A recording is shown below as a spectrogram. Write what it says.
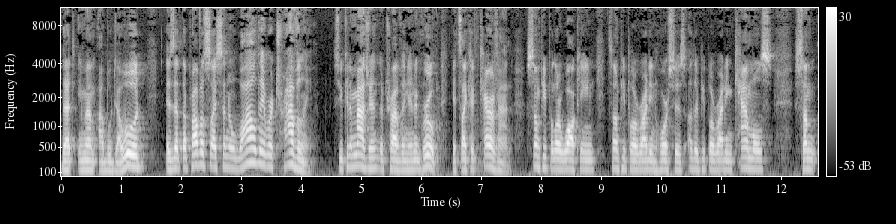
that Imam Abu Dawood, is that the Prophet ﷺ, while they were traveling, so you can imagine they're traveling in a group. It's like a caravan. Some people are walking, some people are riding horses, other people are riding camels. Some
